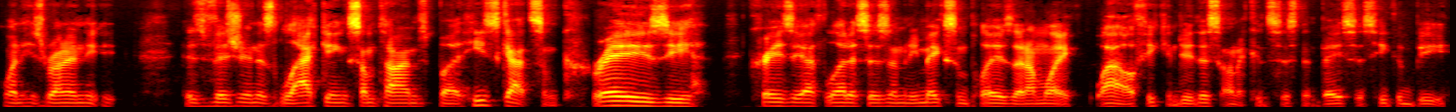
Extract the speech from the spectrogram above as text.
when he's running. He, his vision is lacking sometimes, but he's got some crazy, crazy athleticism, and he makes some plays that I'm like, wow, if he can do this on a consistent basis, he could be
